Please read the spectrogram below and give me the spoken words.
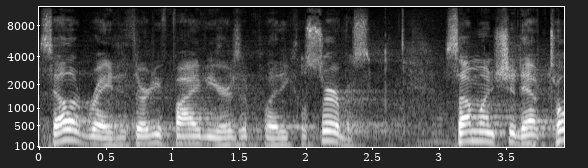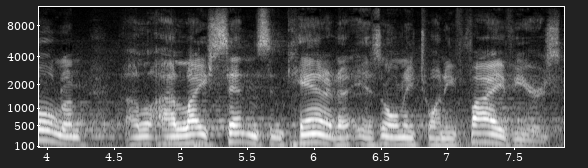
celebrated 35 years of political service. Someone should have told him a, life sentence in Canada is only 25 years.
